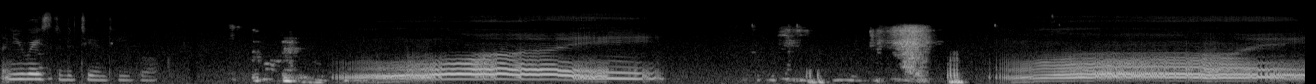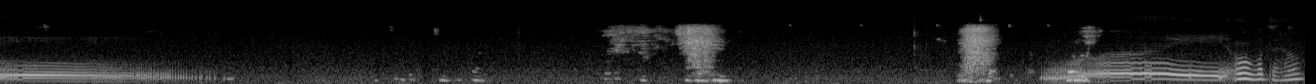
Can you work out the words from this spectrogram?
And you wasted a TNT block. Why? Why? Why? Oh, what the hell?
